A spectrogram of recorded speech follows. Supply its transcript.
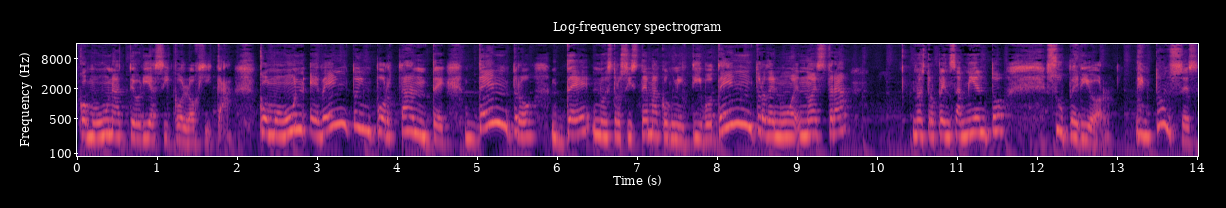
como una teoría psicológica, como un evento importante dentro de nuestro sistema cognitivo, dentro de nuestra nuestro pensamiento superior. Entonces,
